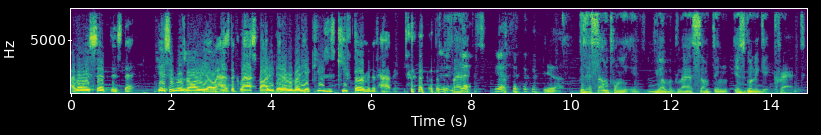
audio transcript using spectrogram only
I've always said this that Jason Rosario has the glass body that everybody accuses Keith Thurman of having. Facts. Yeah, Yeah. Because at some point, if you have a glass something, it's gonna get cracked.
